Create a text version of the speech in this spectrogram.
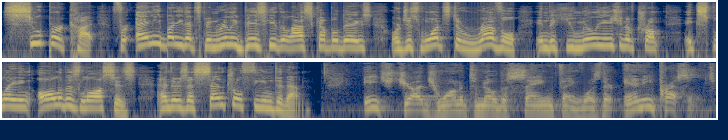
super cut for anybody that's been really busy the last couple days or just wants to revel in the humiliation of Trump explaining all of his losses. And there's a central central theme to them. Each judge wanted to know the same thing. Was there any precedent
